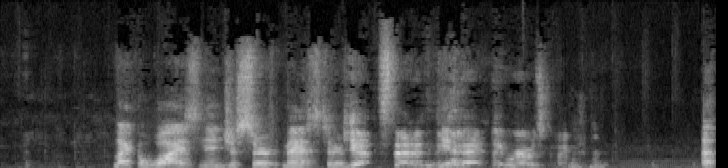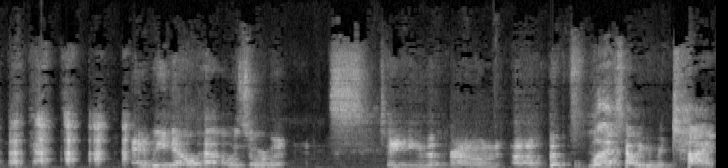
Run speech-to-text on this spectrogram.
like a wise ninja surf master. yes, that is Yeah. exactly where I was going. And we know how Zorba ends, taking the throne of. Well, that's how he retires.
